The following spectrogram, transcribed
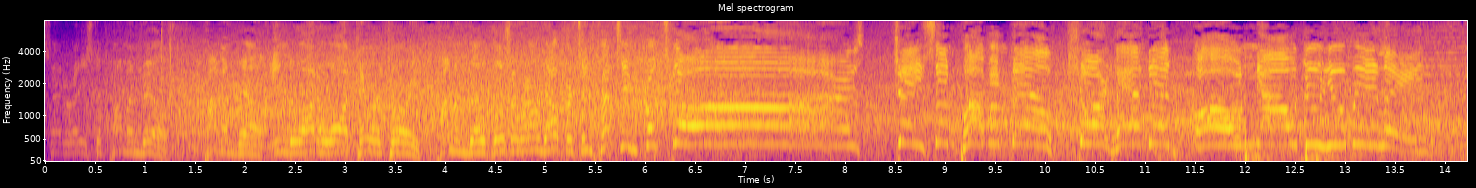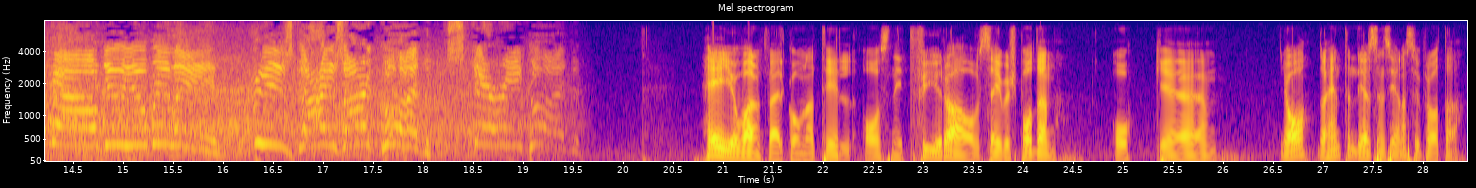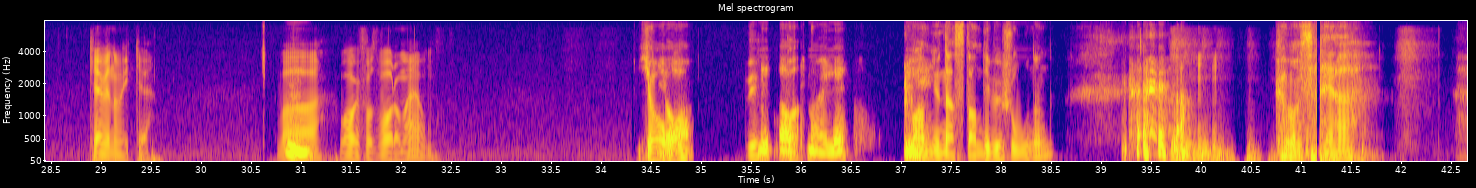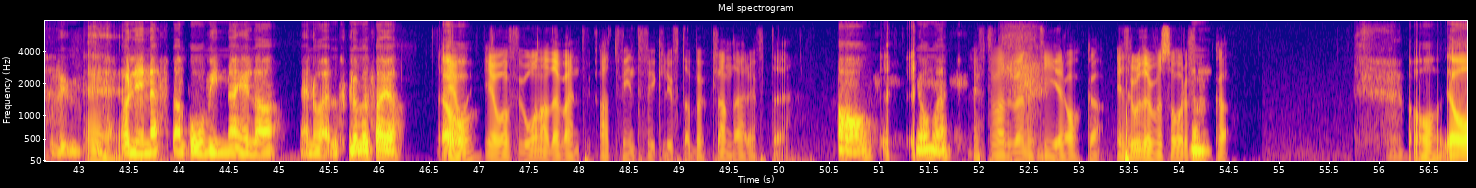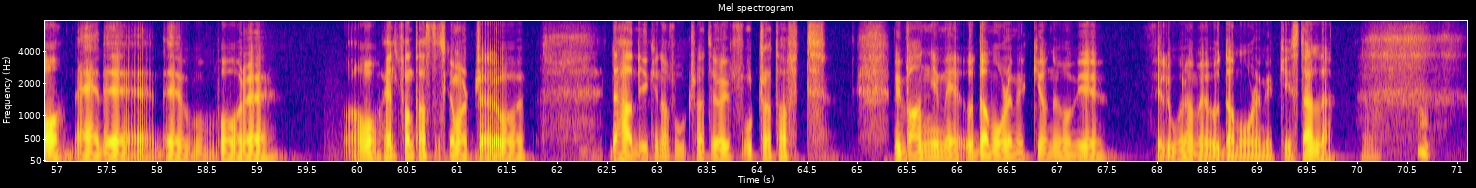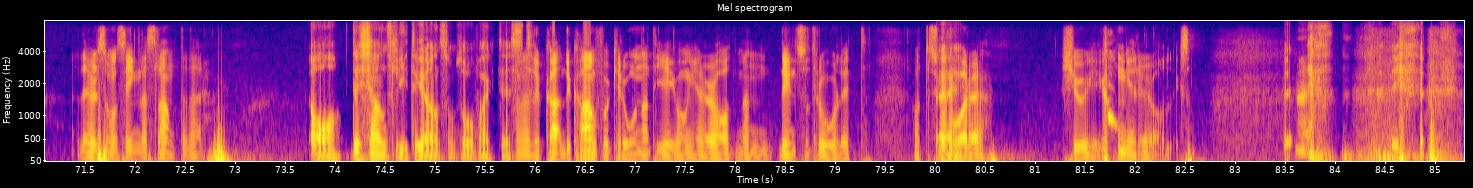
Center ice to Pominville. Pominville into Ottawa territory. Pominville goes around Alfredson, cuts in front, scores! Jason Pominville, shorthanded. Oh, now do you believe? Now do you believe? These guys are good, scary good. Hej och varmt välkomna till avsnitt 4 av Saberspodden. Och eh, ja, det har hänt en del sen senast vi pratade, Kevin och Micke. Va, Mm. Vad har vi fått vara med om? Ja, Ja, vi Lite allt möjligt. vann ju nästan divisionen. kan man säga. Vi Eh. höll ju nästan på att vinna hela NHL skulle jag väl säga. Ja, jag var förvånad över att- att vi inte fick lyfta bucklan där efter, Ja, jag med. efter vi hade vunnit 10 raka. Jag trodde det var så det Mm. funkar. ja, ja nej, det, det var ja, helt fantastiska matcher och det hade ju kunnat fortsätta. Vi har ju fortsatt haft, vi vann ju med uddamålet mycket och nu har vi ju förlorat med uddamålet mycket istället. Det är väl som att singla slant det där. Ja, det känns lite grann som så faktiskt. menar, du, kan, du kan få krona 10 gånger i rad men det är inte så troligt att du ska Nej. få det 20 gånger i rad liksom. Det,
